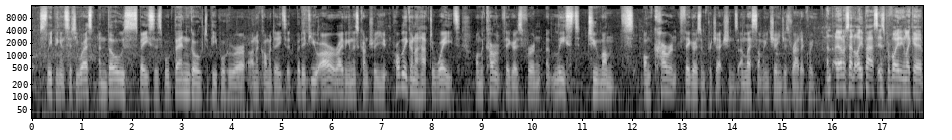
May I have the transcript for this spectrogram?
are sleeping in Citywest and those spaces will then go to people who are unaccommodated. But if you are arriving in this country, you're probably going to have to wait on the current figures for an, at least 2 months on current figures and projections unless something changes radically. And I understand IPAS is providing like a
